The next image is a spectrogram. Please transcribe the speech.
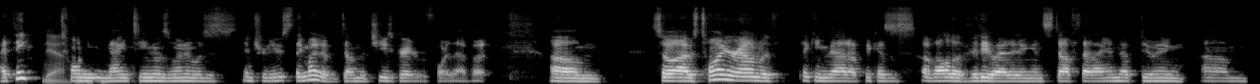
I think yeah, 2019 was when it was introduced. They might have done the cheese grater before that, but um, so I was toying around with picking that up because of all the video editing and stuff that I end up doing um,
